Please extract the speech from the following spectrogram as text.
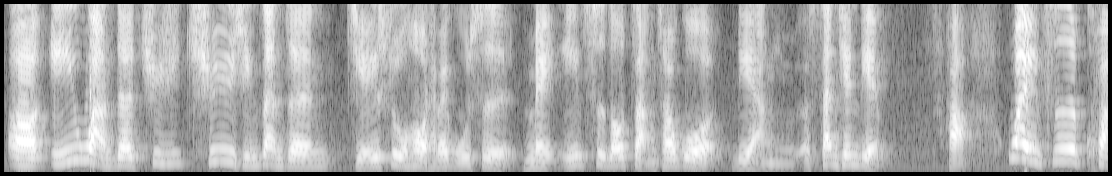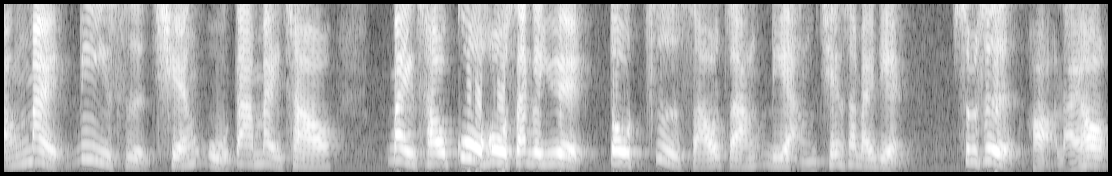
呃，以往的区区域型战争结束后，台北股市每一次都涨超过两三千点。好，外资狂卖，历史前五大卖超，卖超过后三个月都至少涨两千三百点。是不是好来哦？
